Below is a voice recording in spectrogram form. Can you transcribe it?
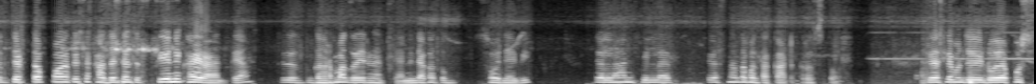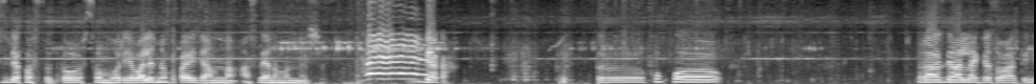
तर त्या टप्पा त्याच्या खाद्य ठेवतात ते नाही खाई राहण्यात त्या. त्याच्या घरमा जाई राहण्यात त्या. आणि दाखवतो सोन्या बी. त्या लहान पिल्ला आहेत ते भलता काटकर असतो ते असले म्हणजे डोळ्यापोशीच द्या असतो तो समोर येवायलाच नको पाहिजे. आमना असल्यानं म्हणणं अशी. द्या का? तर खूप त्रास द्यायला लागला तो ते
